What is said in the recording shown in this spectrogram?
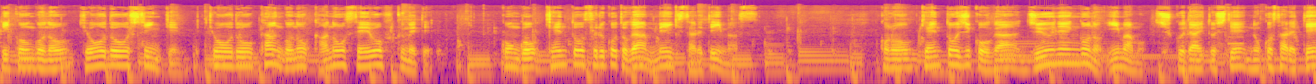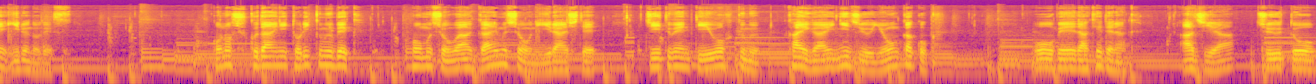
離婚後の共同親権共同看護の可能性を含めて今後検討することが明記されています。この検討事項が10年後の今も宿題として残されているのです。この宿題に取り組むべく法務省は外務省に依頼して G20 を含む海外24カ国欧米だけでなくアジア中東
